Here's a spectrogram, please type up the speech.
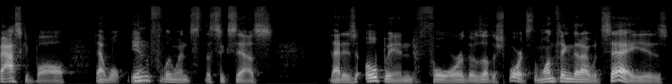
basketball that will yeah. influence the success that is opened for those other sports. The one thing that I would say is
